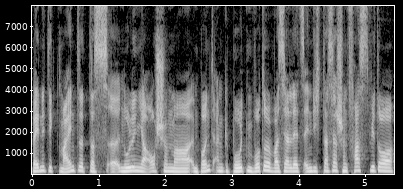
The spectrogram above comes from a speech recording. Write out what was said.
Benedikt meinte, dass äh, Nolan ja auch schon mal ein Bond angeboten wurde, was ja letztendlich das ja schon fast wieder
